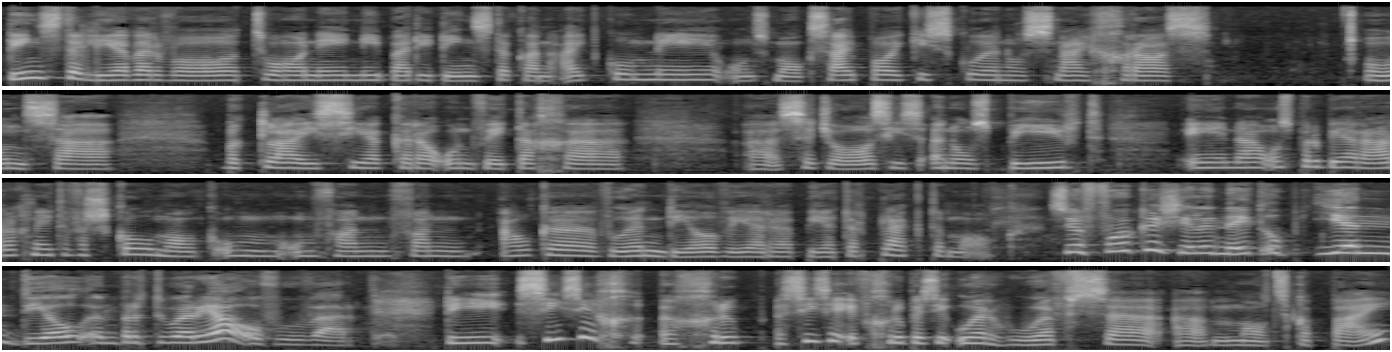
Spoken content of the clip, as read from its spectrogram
dienste lewer waar Twane nie by die dienste kan uitkom nie. Ons maak sypaadjies skoon, ons sny gras ons uh, beklei sekere onwettige uh, situasies in ons buurt en uh, ons probeer regtig net 'n verskil maak om om van van elke woondeel weer 'n beter plek te maak. So fokus julle net op een deel in Pretoria of hoe werk dit? Die CC groep, CCF groep is die oorhoofse uh, maatskappy.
